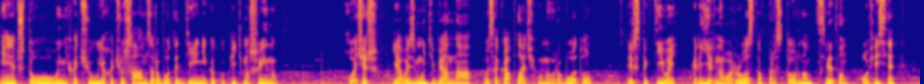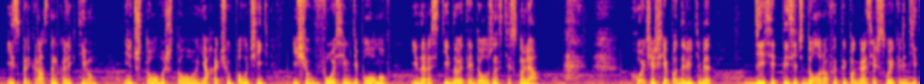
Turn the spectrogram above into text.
Нет, что вы, не хочу, я хочу сам заработать денег и купить машину. Хочешь, я возьму тебя на высокооплачиваемую работу с перспективой карьерного роста в просторном, светлом офисе и с прекрасным коллективом. Нет, что вы, что вы, я хочу получить еще 8 дипломов и дорасти до этой должности с нуля. Хочешь, я подарю тебе 10 тысяч долларов и ты погасишь свой кредит.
